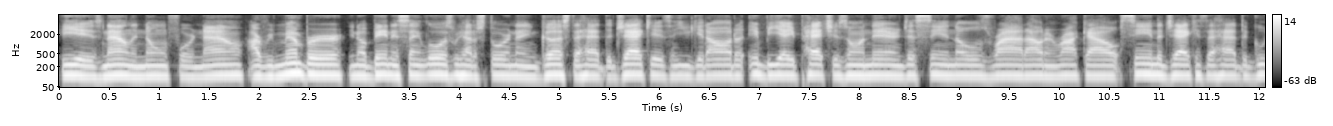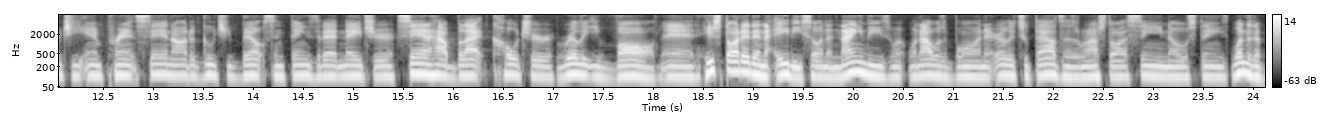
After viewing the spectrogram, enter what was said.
he is now and known for now. I remember, you know, being in St. Louis, we had a store named Gus that had the jackets, and you get all the NBA patches on there, and just seeing those ride out and rock out, seeing the jackets that had the Gucci imprint, seeing all the Gucci belts and things of that nature, seeing how black culture really evolved. And he started in the 80s, so in the 90s when, when I was born, in early 2000s when I started seeing those things. One of the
